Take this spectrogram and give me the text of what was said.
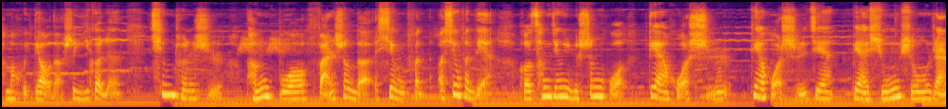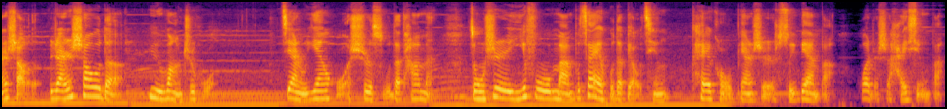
他们毁掉的是一个人。青春时蓬勃繁盛的兴奋，呃，兴奋点和曾经与生活电火时电火时间便熊熊燃烧燃烧的欲望之火，渐入烟火世俗的他们，总是一副满不在乎的表情，开口便是随便吧，或者是还行吧，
